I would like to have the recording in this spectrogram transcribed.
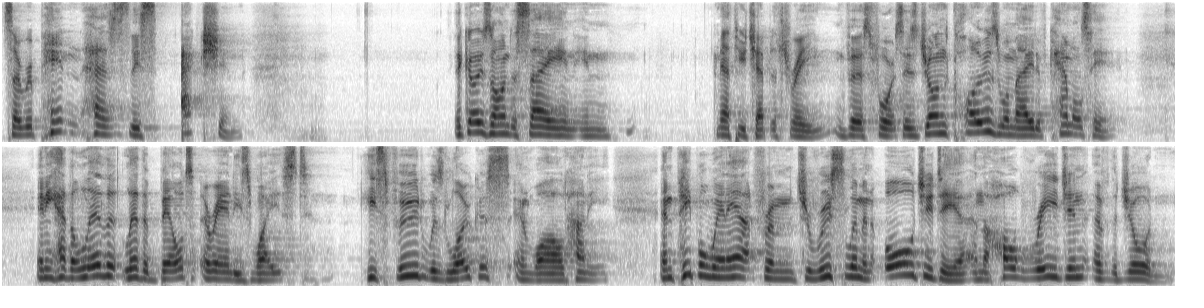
So repent has this action. It goes on to say in, in Matthew chapter 3, verse 4, it says, John's clothes were made of camel's hair, and he had a leather, leather belt around his waist. His food was locusts and wild honey. And people went out from Jerusalem and all Judea and the whole region of the Jordan.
